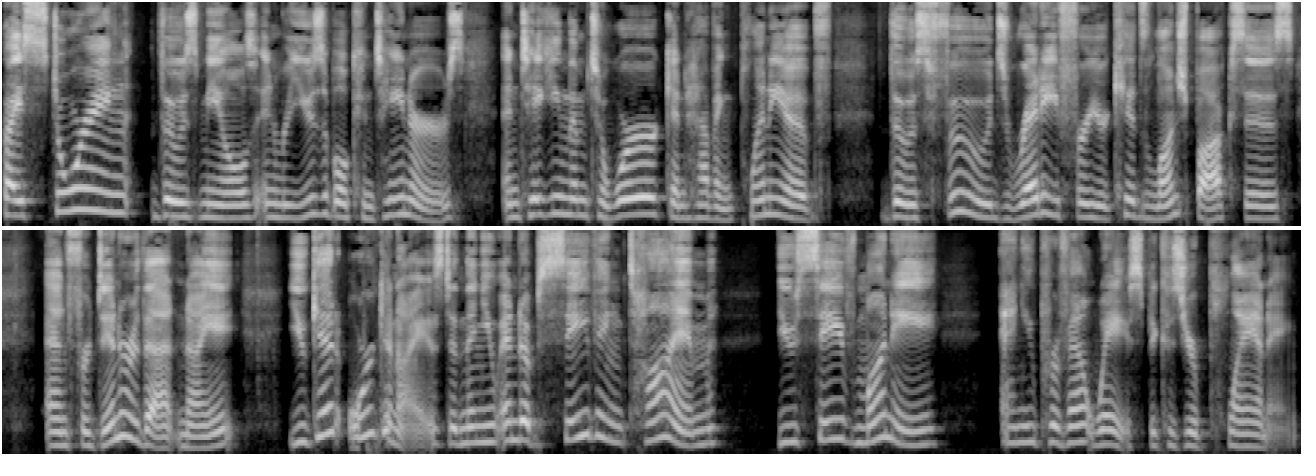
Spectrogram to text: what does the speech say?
By storing those meals in reusable containers and taking them to work and having plenty of those foods ready for your kids' lunch boxes and for dinner that night, you get organized and then you end up saving time, you save money, and you prevent waste because you're planning.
